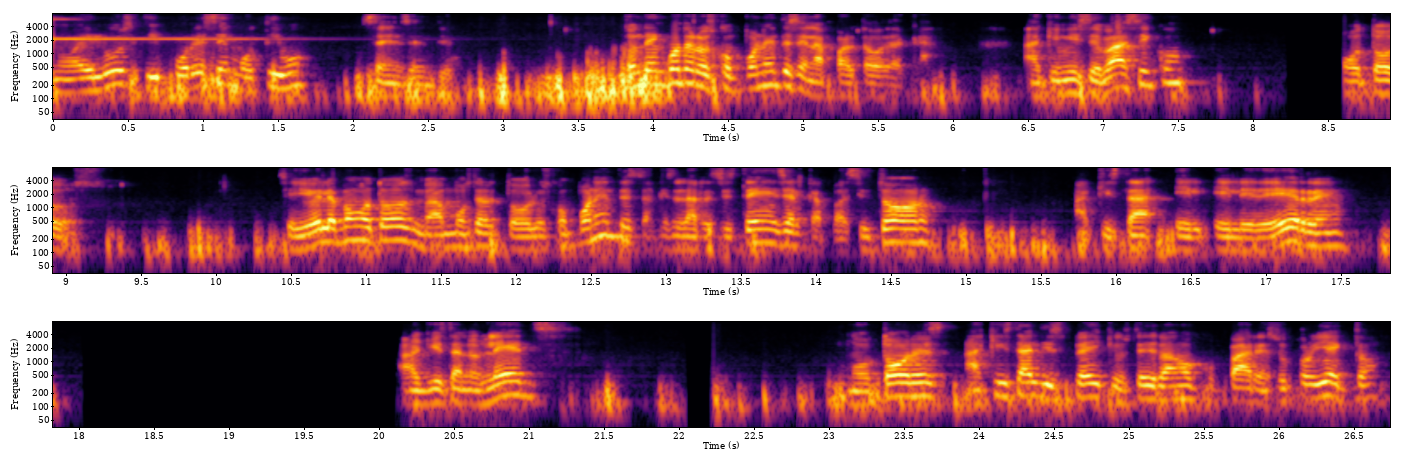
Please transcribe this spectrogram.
no hay luz y por ese motivo se encendió. ¿Dónde encuentro los componentes? En la apartado de acá. Aquí me dice básico o todos. Si yo le pongo todos, me va a mostrar todos los componentes. Aquí está la resistencia, el capacitor. Aquí está el LDR. Aquí están los LEDs. Motores. Aquí está el display que ustedes van a ocupar en su proyecto.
